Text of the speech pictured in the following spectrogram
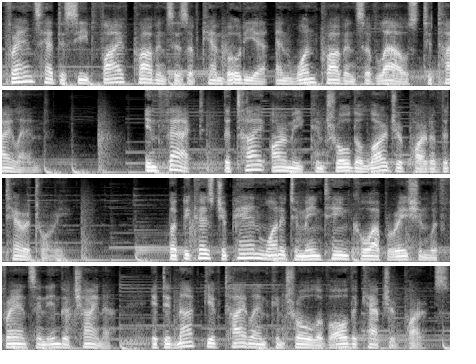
France had to cede five provinces of Cambodia and one province of Laos to Thailand. In fact, the Thai army controlled a larger part of the territory. But because Japan wanted to maintain cooperation with France in Indochina, it did not give Thailand control of all the captured parts.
